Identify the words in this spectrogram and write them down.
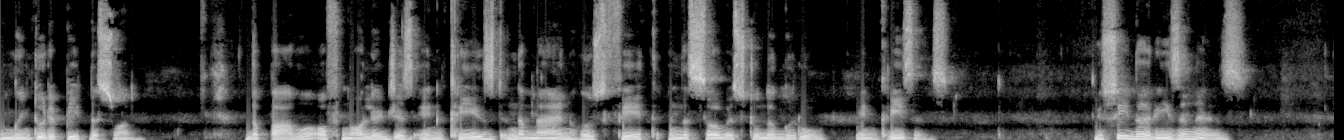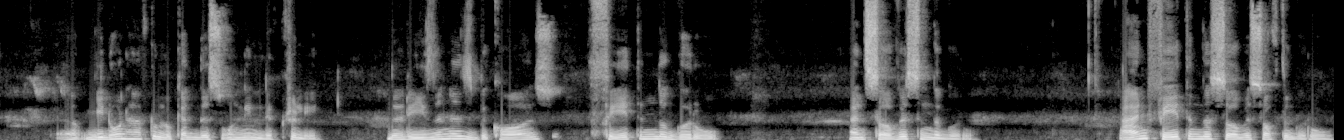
I'm going to repeat this one. The power of knowledge is increased in the man whose faith in the service to the Guru increases. You see, the reason is uh, we don't have to look at this only literally. The reason is because faith in the Guru and service in the Guru and faith in the service of the Guru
